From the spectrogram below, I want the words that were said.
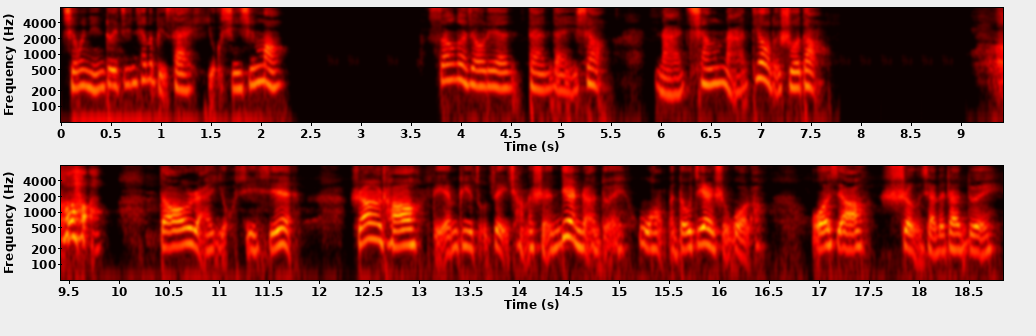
请问您对今天的比赛有信心吗？桑德教练淡淡一笑，拿腔拿调的说道：“哈哈，当然有信心。上一场连 B 组最强的神殿战队我们都见识过了，我想剩下的战队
